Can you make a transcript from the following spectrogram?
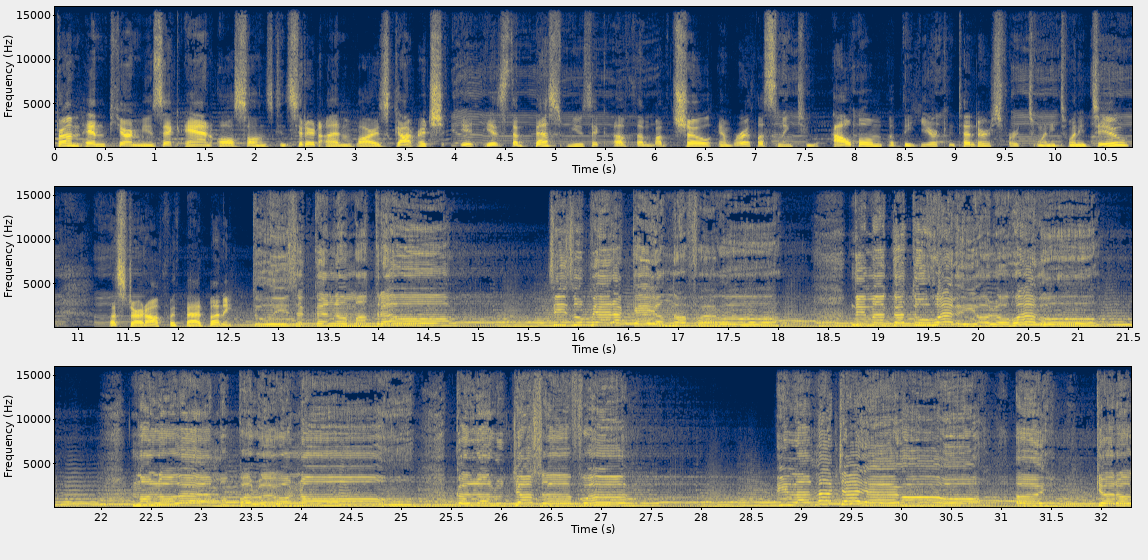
From NPR Music and All Songs Considered, I'm Lars Gotrich. It is the best music of the month show, and we're listening to Album of the Year contenders for 2022. Let's start off with Bad Bunny.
